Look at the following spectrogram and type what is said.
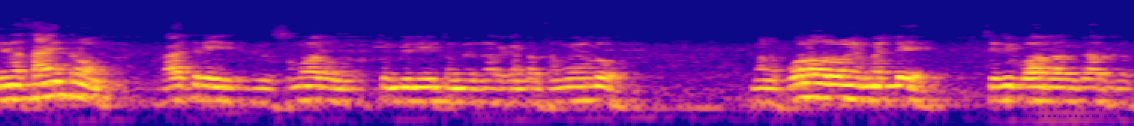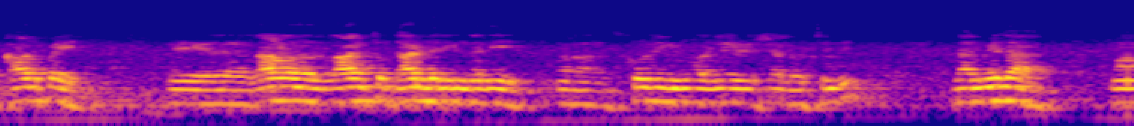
నిన్న సాయంత్రం రాత్రి సుమారు తొమ్మిది తొమ్మిదిన్నర గంటల సమయంలో మన పోలవరం ఎమ్మెల్యే చిరి బాలరాజు గారి కారుపై ఈ రాళ్ళతో దాడి జరిగిందని మన స్క్రోలింగ్ అనే విషయాలు వచ్చింది. దాని మీద మా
